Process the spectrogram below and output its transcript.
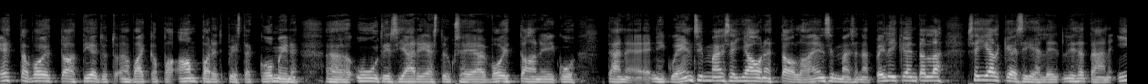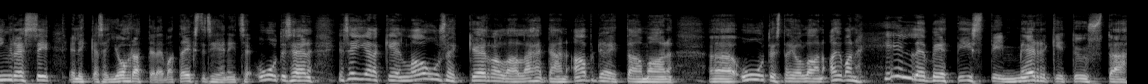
että voittaa tietyt vaikkapa amparit.comin uutisjärjestyksen ja voittaa niinku tämän niinku ensimmäisen jaon, että ollaan ensimmäisenä pelikentällä. Sen jälkeen siihen lisätään ingressi, eli se johdatteleva teksti siihen itse uutiseen, ja sen jälkeen lause kerrallaan lähdetään updateaamaan ö, uutista, jolla on aivan helvetisti merkitystä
